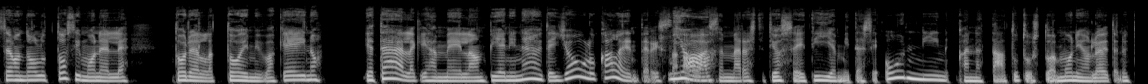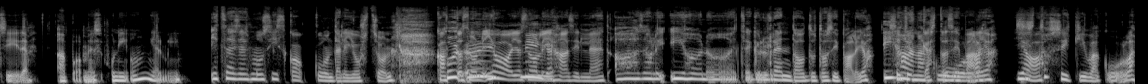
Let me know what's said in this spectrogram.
se on ollut tosi monelle todella toimiva keino. Ja täälläkin meillä on pieni näyte joulukalenterissa Joo. ASMRstä, että jos ei tiedä mitä se on, niin kannattaa tutustua. Moni on löytänyt siitä apua myös uniongelmiin. Itse asiassa mun sisko kuunteli just sun, katso sun, joo, ja se oli niinkö? ihan silleen, että Aa, se oli ihanaa, että se kyllä rentoutui tosi paljon. se Ihana tykkäsi tosi kuulla. paljon. Siis Joo. tosi kiva kuulla.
